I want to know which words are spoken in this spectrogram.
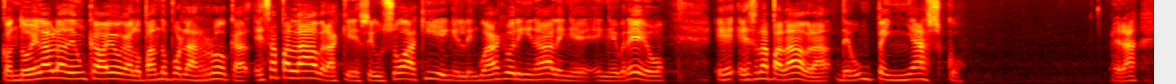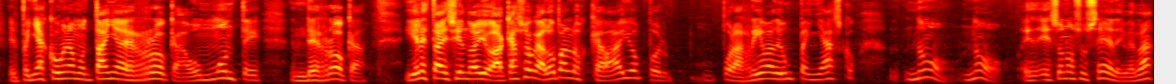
Cuando él habla de un caballo galopando por las rocas, esa palabra que se usó aquí en el lenguaje original, en, hebreo, eh, es la palabra de un peñasco. El peñasco es una montaña de roca o un monte de roca. Y él está diciendo a ellos, ¿acaso galopan los caballos por, por arriba de un peñasco? No, no, e, eso no sucede, ¿verdad?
